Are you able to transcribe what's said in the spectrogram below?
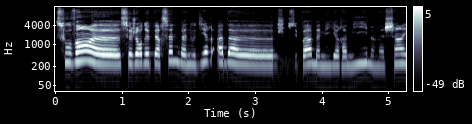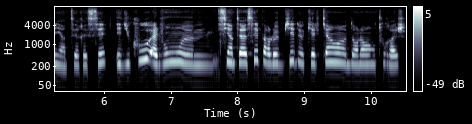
Souvent, euh, ce genre de personne va nous dire ah bah je sais pas, ma meilleure amie, ma machin est intéressée, et du coup elles vont s'y intéresser par le biais de quelqu'un dans leur entourage.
